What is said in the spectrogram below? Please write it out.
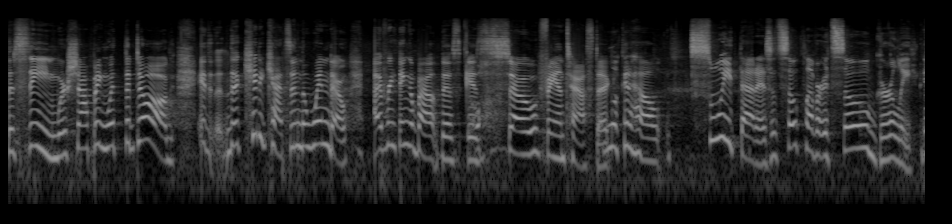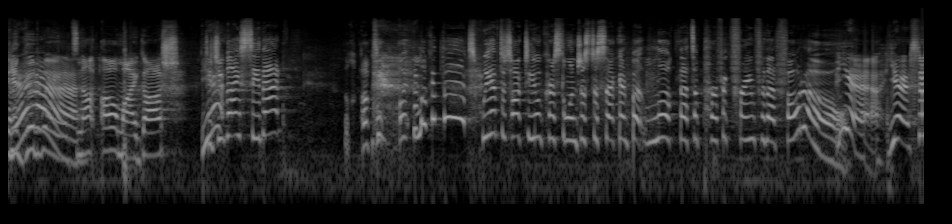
the scene, we're shopping with the dog. It's, the kitty cat's in the window. Everything about this is oh. so fantastic. Look at how sweet that is. It's so clever. It's so girly in yeah. a good way. It's not, oh my gosh. Yeah. Did you guys see that? Okay, look at that. We have to talk to you and Crystal in just a second, but look, that's a perfect frame for that photo. Yeah, yeah. So,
